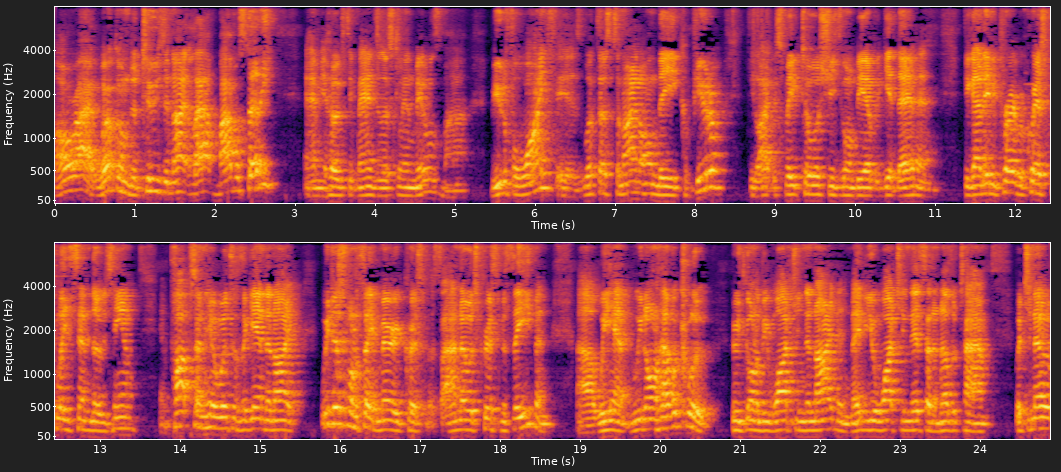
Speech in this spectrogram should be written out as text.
All right, welcome to Tuesday Night Live Bible Study. I'm your host, Evangelist Glenn Mills. My beautiful wife is with us tonight on the computer. If you'd like to speak to us, she's going to be able to get that. And if you got any prayer requests, please send those in. And Pop's in here with us again tonight. We just want to say Merry Christmas. I know it's Christmas Eve, and uh, we have we don't have a clue who's going to be watching tonight, and maybe you're watching this at another time. But you know,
